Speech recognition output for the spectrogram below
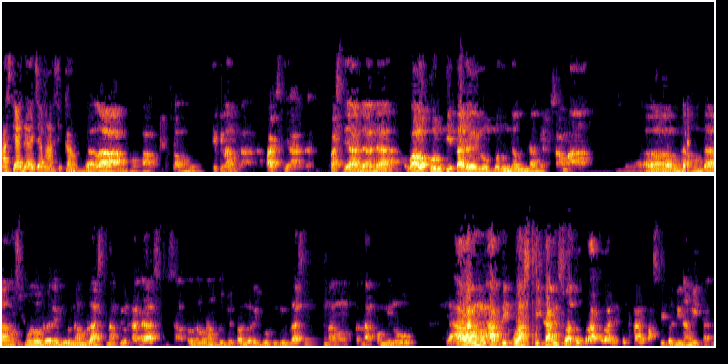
pasti ada aja nggak sih Kang? Dalam hilang pasti ada. Pasti ada ada. Walaupun kita dari rumpun undang-undang yang sama uh, Undang-Undang 10 2016 tentang pilkada, atau Undang-Undang 7 tahun 2017 tentang tentang pemilu. Ya orang mengartikulasikan suatu peraturan itu kan pasti berdinamika.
